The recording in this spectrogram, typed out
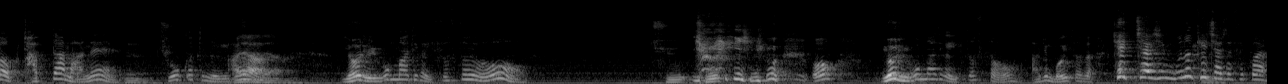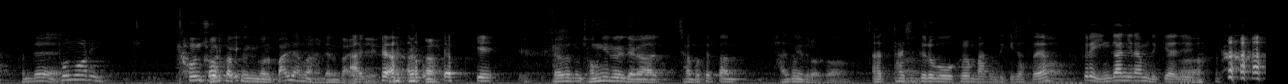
아니야. 그 잡담 안에 음. 주옥 같은 얘기가 아니야 아니야. 17마디가 있었어요. 주 주- 이거, 어? 17마디가 있었어. 아주 멋있어서. 캐치하신 분은 캐치하셨을 거야. 근데. 돈워리. 주옥 같은 걸 빨리 하면 안 되는 거 아, 알지? 그래. 오케이, 오케이. 그래서 좀 정리를 내가 잘 못했다는 반성이 들어서 아, 다시 들어보고 그런 반응 느끼셨어요? 어. 그래, 인간이라면 느껴야지. 어.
